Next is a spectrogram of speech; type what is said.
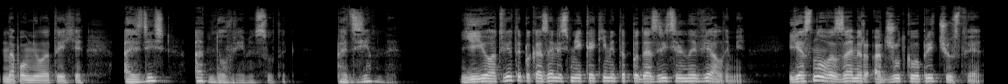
напомнила Техи. А здесь одно время суток. Подземное. Ее ответы показались мне какими-то подозрительно вялыми. Я снова замер от жуткого предчувствия.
